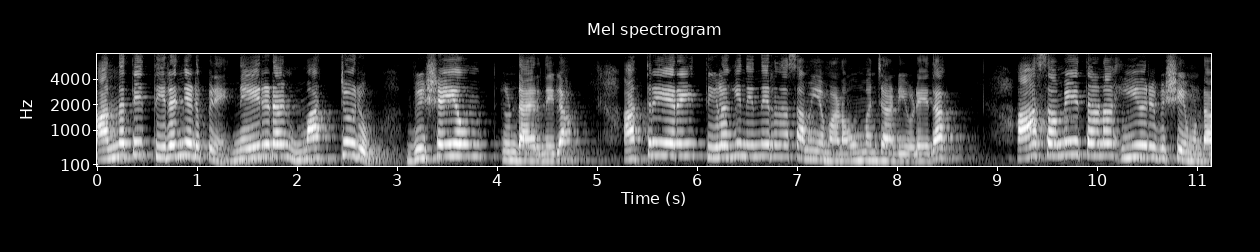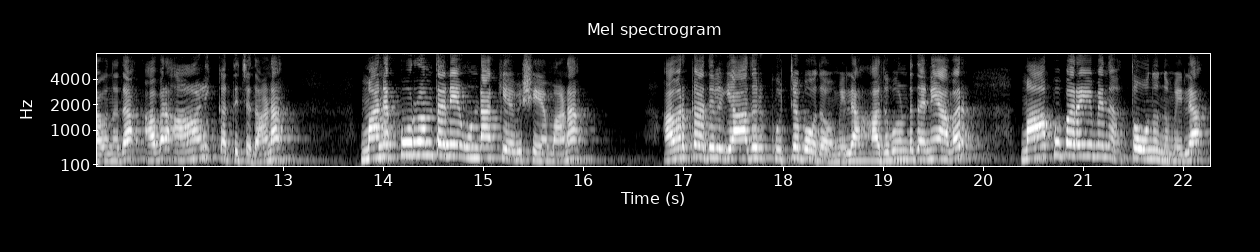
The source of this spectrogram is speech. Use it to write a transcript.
അന്നത്തെ തിരഞ്ഞെടുപ്പിനെ നേരിടാൻ മറ്റൊരു വിഷയവും ഉണ്ടായിരുന്നില്ല. അത്രയേറെ തിളങ്ങി നിന്നിരുന്ന സമയമാണ് ഉമ്മൻചാണ്ടിയുടേത്. ആ സമയത്താണ് ഈ ഒരു വിഷയം ഉണ്ടാകുന്നത്. അവർ ആളിക്കത്തിച്ചതാണ്. മനഃപൂർവം തന്നെ ഉണ്ടാക്കിയ വിഷയമാണ്. അവർക്ക് അതിൽ യാതൊരു കുറ്റബോധവുമില്ല. അതുകൊണ്ട് തന്നെ അവർ മാപ്പ് പറയുമെന്ന് തോന്നുന്നുമില്ല.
